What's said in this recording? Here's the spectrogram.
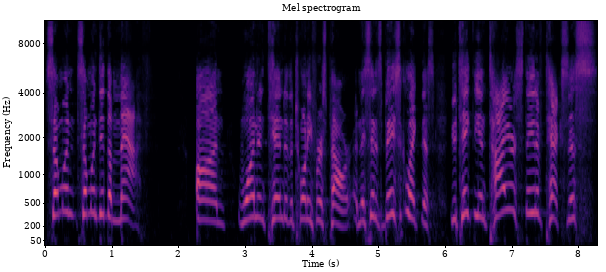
Someone, someone did the math on 1 and 10 to the 21st power. And they said it's basically like this you take the entire state of Texas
